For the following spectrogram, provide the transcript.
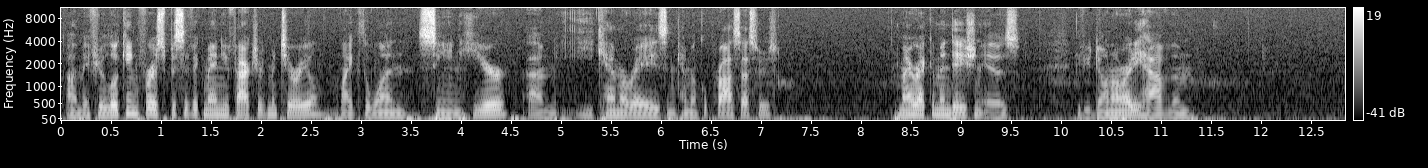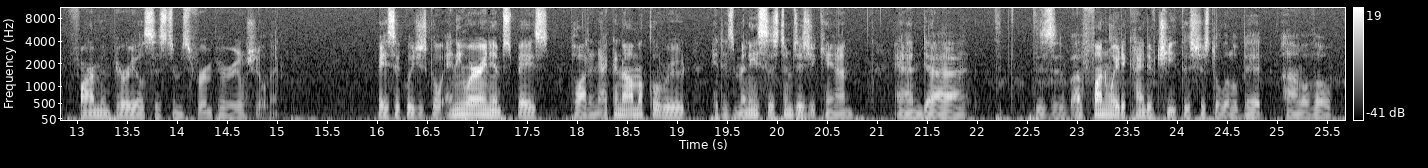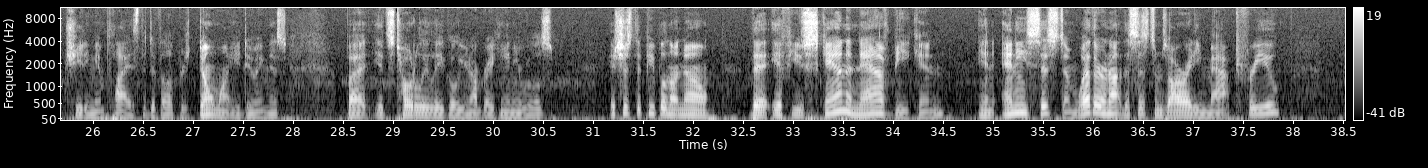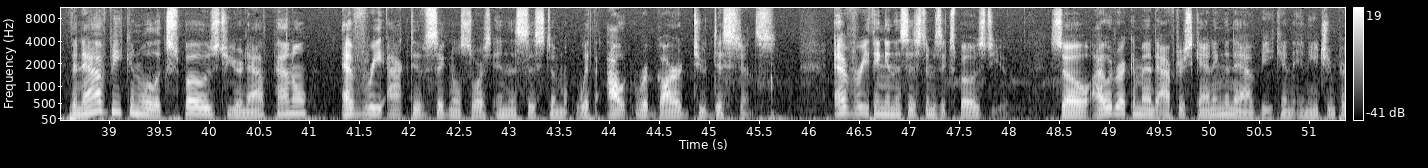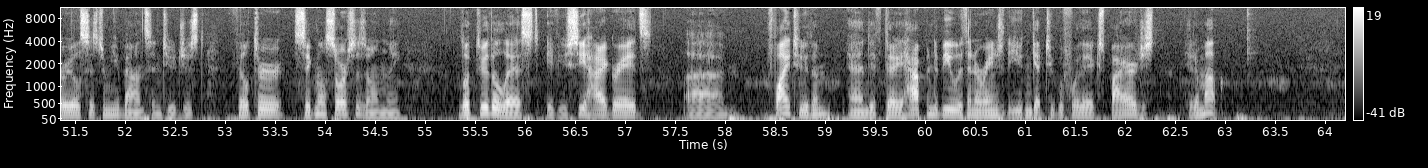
Um, if you're looking for a specific manufactured material, like the one seen here, um, e-chem arrays and chemical processors, my recommendation is, if you don't already have them, farm Imperial systems for Imperial shielding. Basically just go anywhere in imp space, plot an economical route, hit as many systems as you can, and uh, this is a fun way to kind of cheat this just a little bit, uh, although cheating implies the developers don't want you doing this, but it's totally legal, you're not breaking any rules. It's just that people don't know that if you scan a nav beacon in any system, whether or not the system's already mapped for you, the nav beacon will expose to your nav panel every active signal source in the system without regard to distance. Everything in the system is exposed to you. So I would recommend after scanning the nav beacon in each Imperial system you bounce into, just filter signal sources only, look through the list. If you see high grades, uh, fly to them, and if they happen to be within a range that you can get to before they expire, just hit them up.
